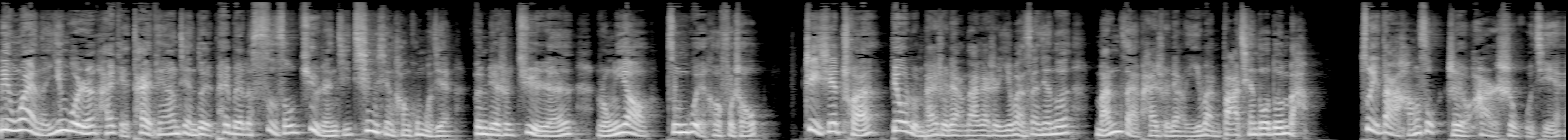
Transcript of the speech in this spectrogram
另外呢，英国人还给太平洋舰队配备了四艘巨人级轻型航空母舰，分别是巨人、荣耀、尊贵和复仇。这些船标准排水量大概是一万三千吨，满载排水量一万八千多吨吧，最大航速只有二十五节。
